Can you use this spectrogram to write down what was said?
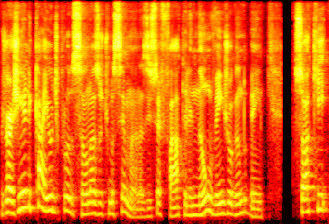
O Jorginho ele caiu de produção nas últimas semanas, isso é fato, ele não vem jogando bem. Só que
